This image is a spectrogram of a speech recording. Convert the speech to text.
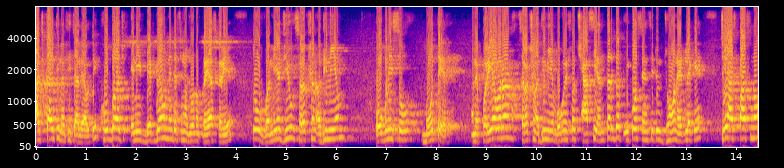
આજકાલથી નથી ચાલી આવતી. ખૂબ જ એની બેકગ્રાઉન્ડને અંદર સમજવાનો પ્રયાસ કરીએ. તો વન્યજીવ સંરક્ષણ અધિનિયમ ઓગણીસો બોતેર અને પર્યાવરણ સંરક્ષણ અધિનિયમ ઓગણીસો છ્યાસી અંતર્ગત ઇકો સેન્સિટિવ ઝોન એટલે કે જે આસપાસનો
